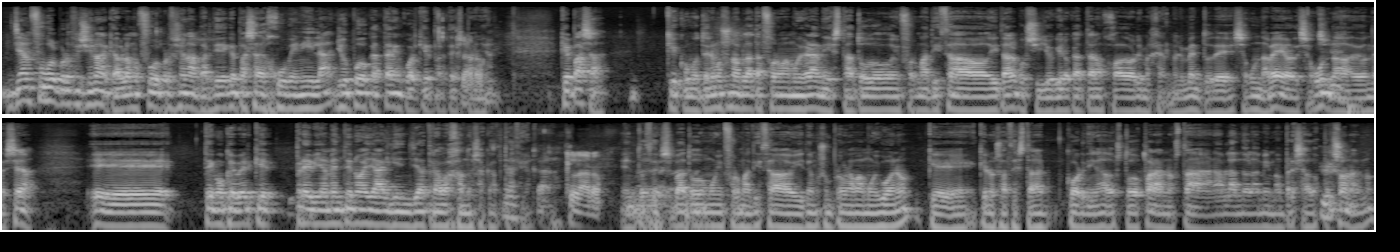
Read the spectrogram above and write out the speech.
Ya en fútbol profesional, que hablamos fútbol profesional, a partir de que pasa de juvenil a, yo puedo captar en cualquier parte de Claro. España. ¿Qué pasa? Que como tenemos una plataforma muy grande y está todo informatizado y tal, pues si yo quiero captar a un jugador, imagínate, me lo invento, de segunda B o de segunda, Sí. o de donde sea, eh, tengo que ver que previamente no haya alguien ya trabajando esa captación. Claro. Claro. Entonces va todo muy informatizado y tenemos un programa muy bueno que, que nos hace estar coordinados todos para no estar hablando de la misma empresa dos personas, ¿no?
